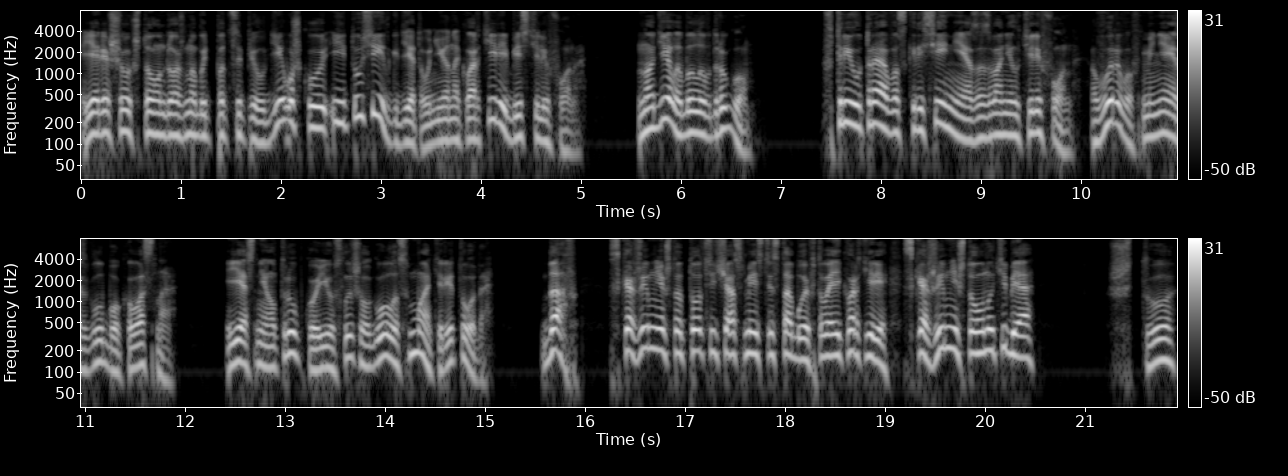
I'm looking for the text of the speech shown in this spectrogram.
Я решил, что он, должно быть, подцепил девушку и тусит где-то у нее на квартире без телефона. Но дело было в другом. В три утра в воскресенье зазвонил телефон, вырвав меня из глубокого сна. Я снял трубку и услышал голос матери Тода. «Дав, скажи мне, что тот сейчас вместе с тобой в твоей квартире. Скажи мне, что он у тебя». «Что?»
